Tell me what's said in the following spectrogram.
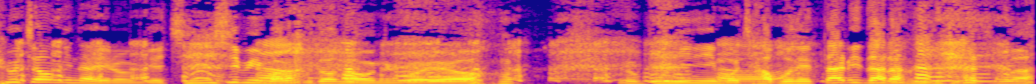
표정이나 이런 게 진심이 막 묻어 나오는 거예요. 그 본인이 뭐 자본의 딸이다라고 얘기하지만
